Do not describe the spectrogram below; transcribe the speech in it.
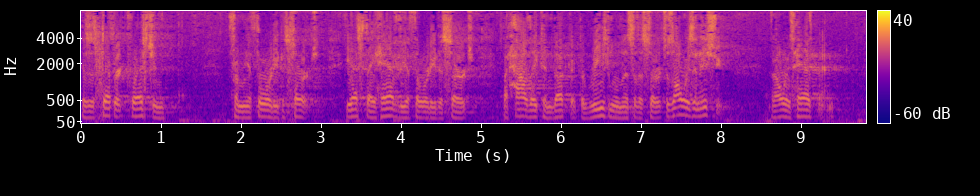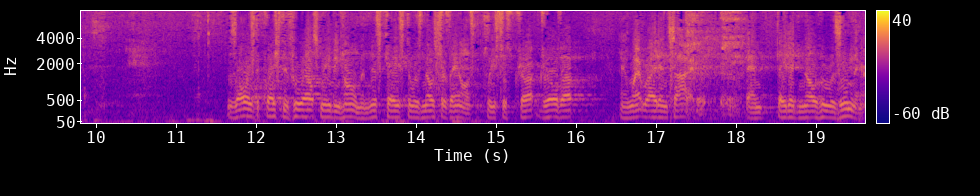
is a separate question from the authority to search. Yes, they have the authority to search, but how they conduct it, the reasonableness of the search, is always an issue. It always has been. There's always the question of who else may be home. In this case, there was no surveillance. The police just dro- drove up and went right inside. And they didn't know who was in there.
